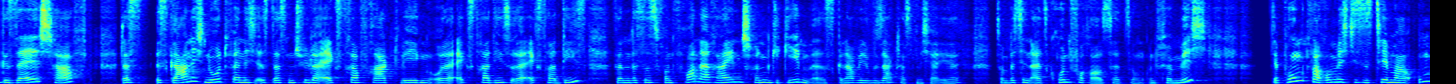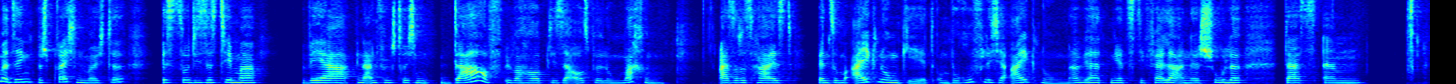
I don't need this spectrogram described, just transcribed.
Gesellschaft, dass es gar nicht notwendig ist, dass ein Schüler extra fragt wegen oder extra dies oder extra dies, sondern dass es von vornherein schon gegeben ist, genau wie du gesagt hast, Michael, so ein bisschen als Grundvoraussetzung. Und für mich, der Punkt, warum ich dieses Thema unbedingt besprechen möchte, ist so dieses Thema, wer in Anführungsstrichen darf überhaupt diese Ausbildung machen. Also das heißt, wenn es um Eignung geht, um berufliche Eignung. Ne? Wir hatten jetzt die Fälle an der Schule, dass ähm,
